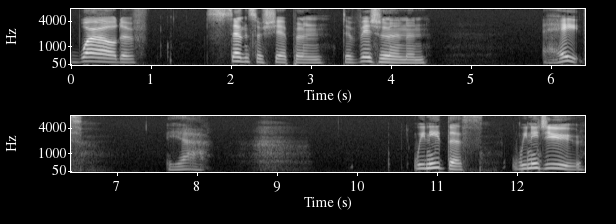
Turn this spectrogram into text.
world of censorship and division and hate. Yeah. We need this. We need you.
